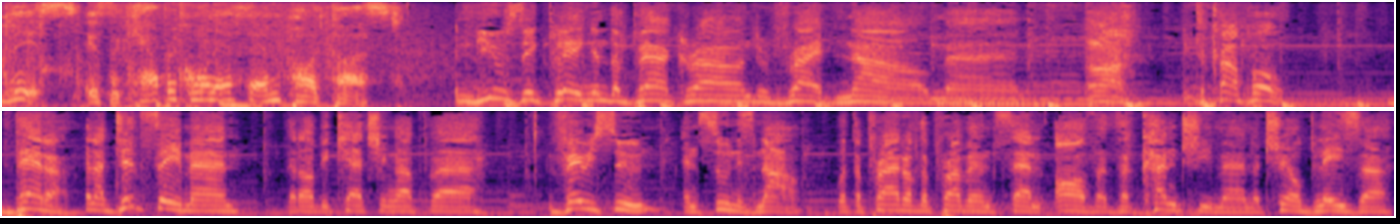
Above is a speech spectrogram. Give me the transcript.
This is the Capricorn FM podcast. Music playing in the background right now, man. Ah, Da Capo, better. And I did say, man, that I'll be catching up uh, very soon, and soon is now, with the pride of the province and of the country, man, a trailblazer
